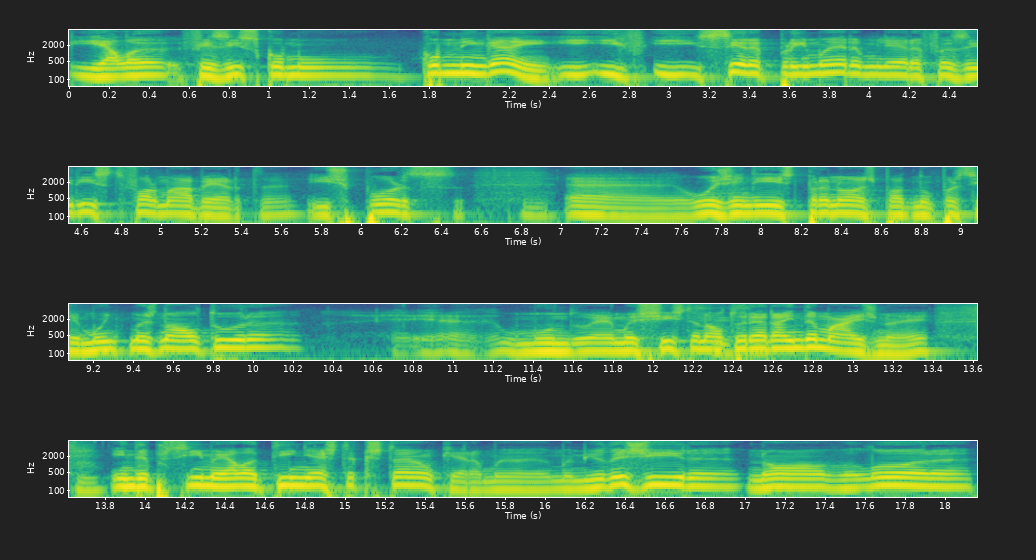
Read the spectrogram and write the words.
e ela fez isso como, como ninguém. E, e- e ser a primeira mulher a fazer isso de forma aberta e expor-se. eh, hoje em dia, isto para nós pode não parecer muito, mas na altura. Eh, O mundo é machista, na Sim, altura sim. era ainda mais, não é? Ainda por cima ela tinha esta questão que era uma, uma miúda gira, nova, loura,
